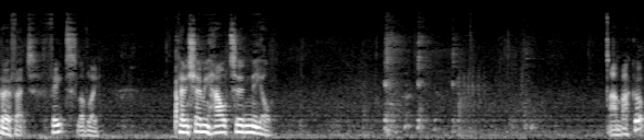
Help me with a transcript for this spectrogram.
Perfect. Feet, lovely. Can you show me how to kneel? And back up.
